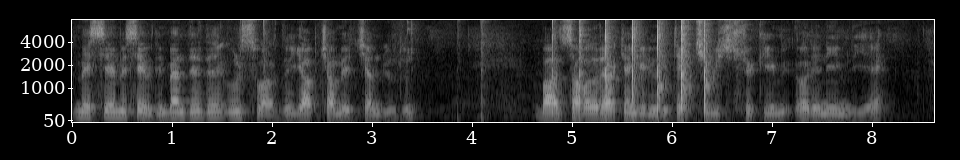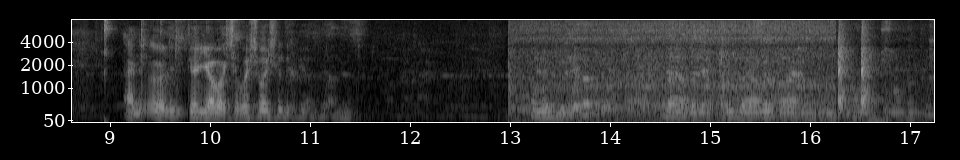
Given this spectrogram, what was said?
Mesleğimi sevdim. Bende de hırs vardı. Yapacağım edeceğim diyordum. Bazı sabahları erken geliyordu. Tek çivi sökeyim, öğreneyim diye. Hani öylelikle yavaş yavaş başladık. Onu buraya beraber yapalım, beraber para kazanalım. Anlattım anlattım.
